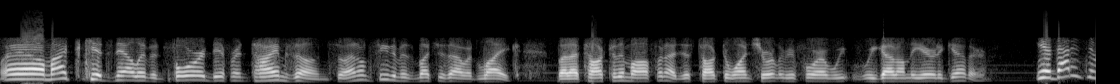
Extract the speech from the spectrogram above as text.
Well, my kids now live in four different time zones, so I don't see them as much as I would like. But I talk to them often. I just talked to one shortly before we we got on the air together. Yeah, that is a,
